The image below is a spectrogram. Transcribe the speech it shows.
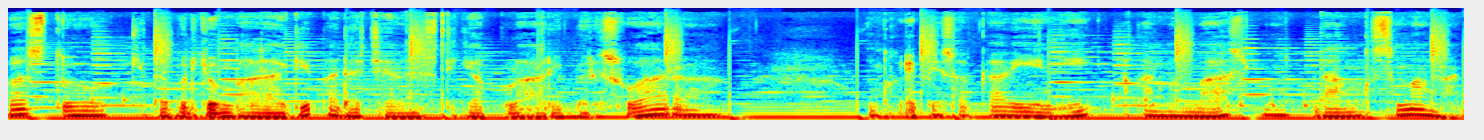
Wastu, kita berjumpa lagi pada challenge 30 hari bersuara. Untuk episode kali ini akan membahas tentang semangat.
